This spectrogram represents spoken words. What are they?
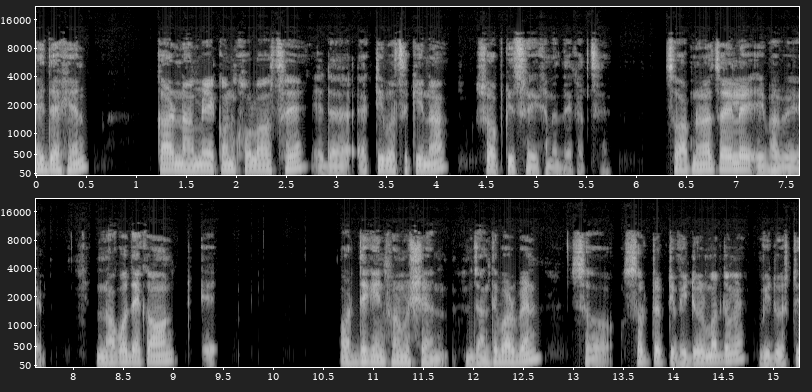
এই দেখেন কার নামে অ্যাকাউন্ট খোলা আছে, এটা অ্যাক্টিভ আছে কি না সব কিছু এখানে দেখাচ্ছে। সো আপনারা চাইলে এইভাবে নগদ অ্যাকাউন্ট অর্ধেক ইনফরমেশন জানতে পারবেন। সো ছোট্ট একটি ভিডিওর মাধ্যমে ভিডিওটি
